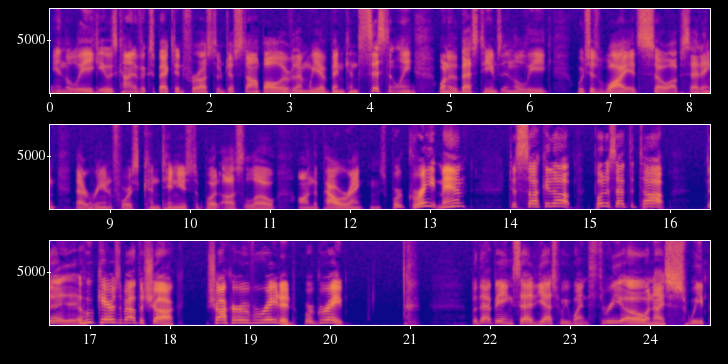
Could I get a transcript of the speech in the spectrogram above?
in the league. It was kind of expected for us to just stomp all over them. We have been consistently one of the best teams in the league, which is why it's so upsetting that Reinforce continues to put us low on the power rankings. We're great, man. Just suck it up. Put us at the top. The, who cares about the shock? Shock are overrated. We're great. but that being said, yes, we went 3 0, a nice sweep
